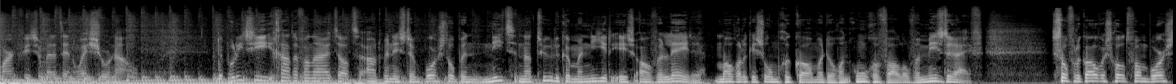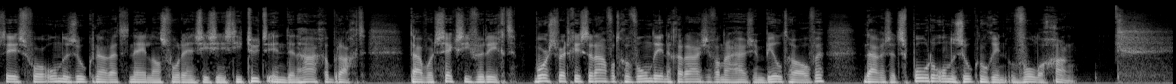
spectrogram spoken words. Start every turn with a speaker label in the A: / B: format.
A: Mark Visser met het NOS-journaal. De politie gaat ervan uit dat oud-minister Borst op een niet-natuurlijke manier is overleden. Mogelijk is omgekomen door een ongeval of een misdrijf. Stoffelijk overschot van Borst is voor onderzoek naar het Nederlands Forensisch Instituut in Den Haag gebracht. Daar wordt sectie verricht. Borst werd gisteravond gevonden in de garage van haar huis in Beeldhoven. Daar is het sporenonderzoek nog in volle gang.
